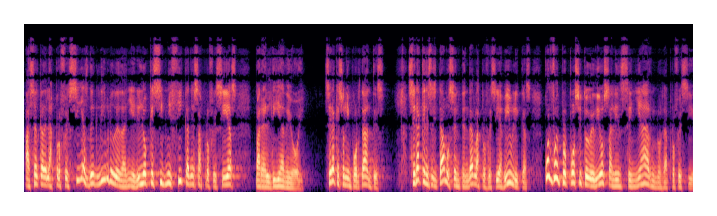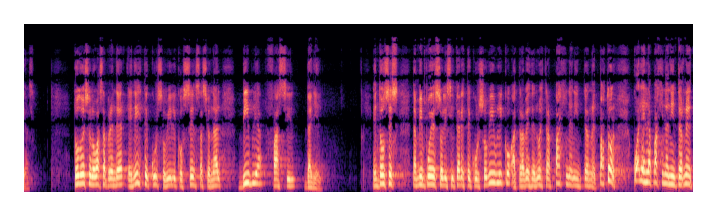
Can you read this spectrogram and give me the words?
acerca de las profecías del libro de Daniel y lo que significan esas profecías para el día de hoy. ¿Será que son importantes? ¿Será que necesitamos entender las profecías bíblicas? ¿Cuál fue el propósito de Dios al enseñarnos las profecías? Todo eso lo vas a aprender en este curso bíblico sensacional, Biblia Fácil Daniel. Entonces, también puedes solicitar este curso bíblico a través de nuestra página en Internet. Pastor, ¿cuál es la página en Internet?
